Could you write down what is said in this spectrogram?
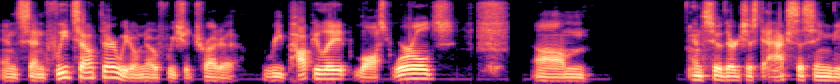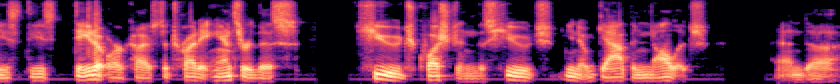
and send fleets out there. We don't know if we should try to repopulate lost worlds. Um, and so they're just accessing these these data archives to try to answer this huge question, this huge, you know, gap in knowledge. And uh,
